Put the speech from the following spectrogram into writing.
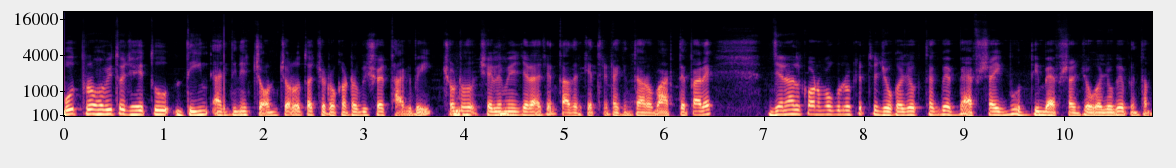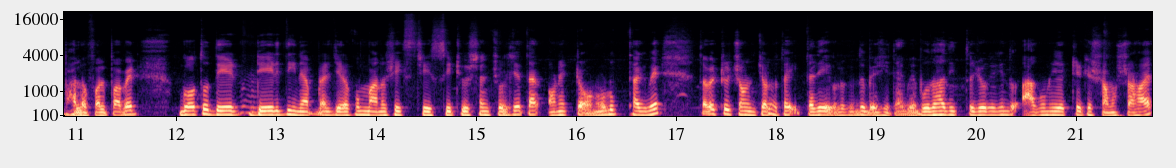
বুধ প্রভাবিত যেহেতু দিন আর চঞ্চলতা ছোটোখাটো বিষয় থাকবেই। ছোট ছেলে মেয়ে যারা আছেন, তাদের ক্ষেত্রে এটা কিন্তু আরও বাড়তে পারে। জেনারেল কর্মগুলোর ক্ষেত্রে যোগাযোগ থাকবে, ব্যবসায়িক বুদ্ধি, ব্যবসার যোগাযোগে ভালো ফল পাবেন। গত দেড় দেড় দিন আপনার যেরকম মানসিক সিচুয়েশন চলছে, তার অনেকটা অনুরূপ থাকবে। তবে একটু চঞ্চলতা ইত্যাদি, এগুলো কিন্তু বেশি থাকবে। বুধাদিত্য যোগে কিন্তু আগুন ইলেকট্রিকের সমস্যা হয়।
